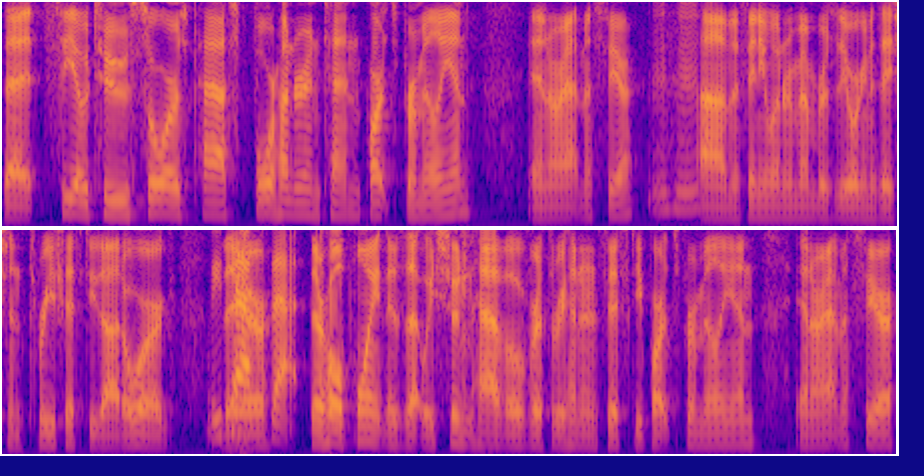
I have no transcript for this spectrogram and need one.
that CO2 soars past 410 parts per million in our atmosphere. Mm-hmm. Um, if anyone remembers the organization 350.org, We their, passed that. Their whole point is that we shouldn't have over 350 parts per million in our atmosphere.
